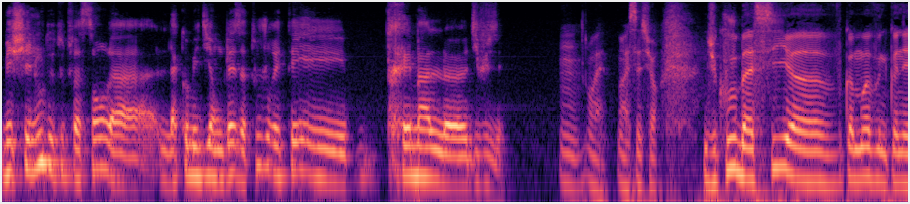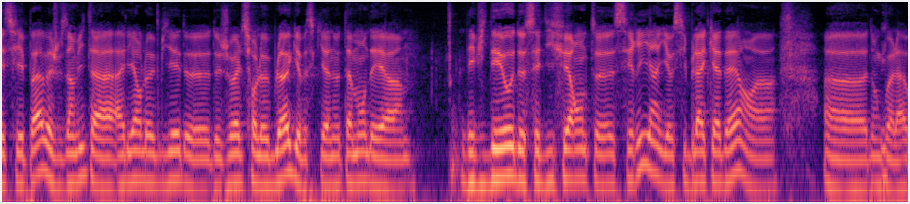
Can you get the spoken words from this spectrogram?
mais chez nous, de toute façon, la, comédie anglaise a toujours été très mal euh, diffusée. Mmh, ouais, c'est sûr. Du coup, bah, si, euh, comme moi, vous ne connaissiez pas, bah, je vous invite à, lire le billet de, Joël sur le blog, parce qu'il y a notamment des, des vidéos de ces différentes euh, séries. Hein. Il y a aussi Blackadder. Euh, euh, donc voilà,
